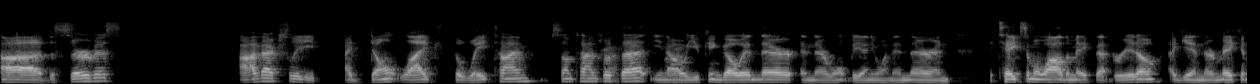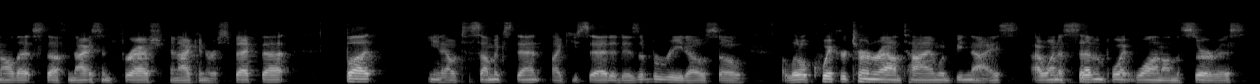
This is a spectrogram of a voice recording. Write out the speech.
Uh, the service, I've actually I don't like the wait time sometimes okay. with that. You know, okay. you can go in there and there won't be anyone in there, and it takes them a while to make that burrito. Again, they're making all that stuff nice and fresh, and I can respect that. But, you know, to some extent, like you said, it is a burrito, so a little quicker turnaround time would be nice. I want a 7.1 on the service.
